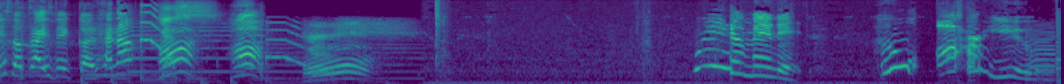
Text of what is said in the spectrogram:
ये सरप्राइज़ देखकर है ना? हाँ हाँ। Wait a minute. Who are you?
